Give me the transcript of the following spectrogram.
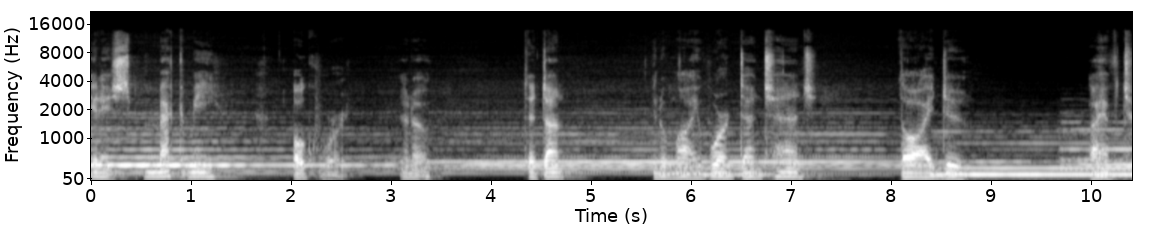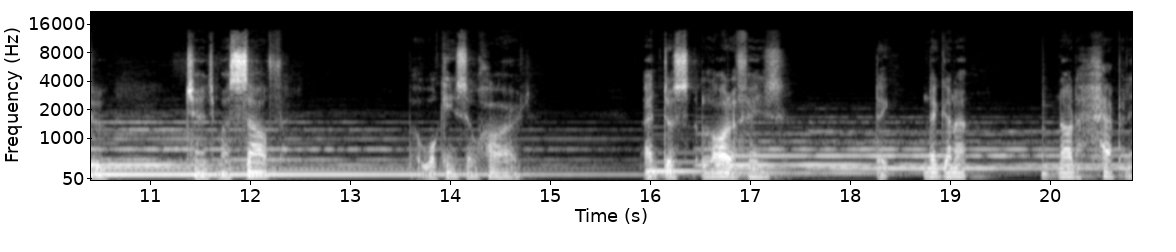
It is make me awkward, you know. That don't, you know, my word don't change, though I do. I have to change myself by working so hard and does a lot of things they're gonna not happen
